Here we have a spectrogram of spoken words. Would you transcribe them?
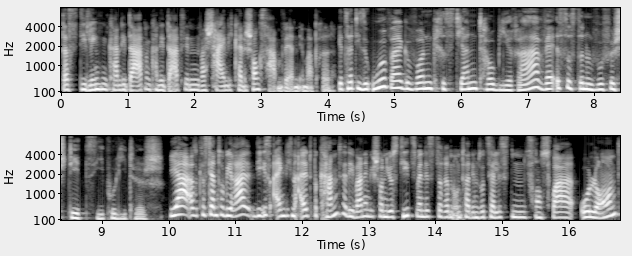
dass die linken Kandidaten und Kandidatinnen wahrscheinlich keine Chance haben werden im April. Jetzt hat diese Urwahl gewonnen Christiane Taubira. Wer ist das denn und wofür steht sie politisch? Ja, also Christiane Taubira, die ist eigentlich eine altbekannte. Die war nämlich schon Justizministerin unter dem Sozialisten François Hollande,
